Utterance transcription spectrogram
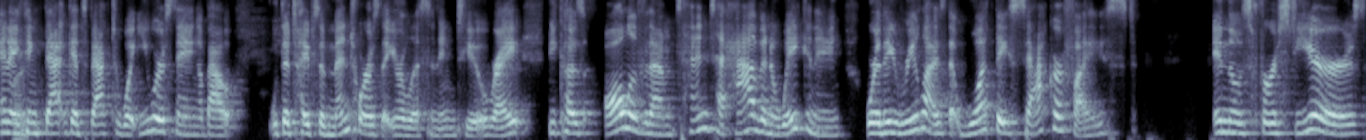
And right. I think that gets back to what you were saying about the types of mentors that you're listening to, right? Because all of them tend to have an awakening where they realize that what they sacrificed in those first years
